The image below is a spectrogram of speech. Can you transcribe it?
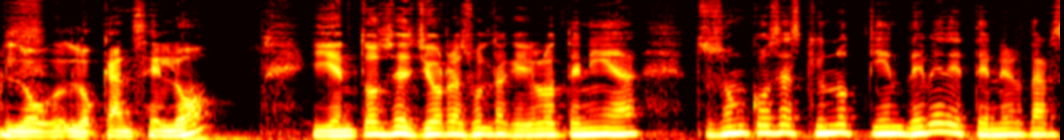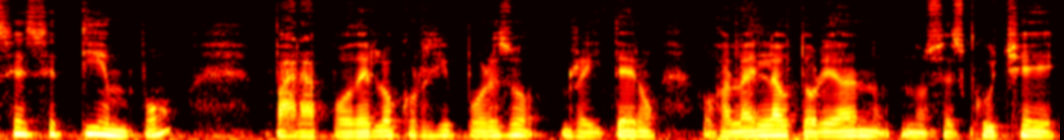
lo, lo canceló. Y entonces yo resulta que yo lo tenía. Entonces son cosas que uno tiene, debe de tener, darse ese tiempo para poderlo corregir. Por eso, reitero, ojalá y la autoridad no- nos escuche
